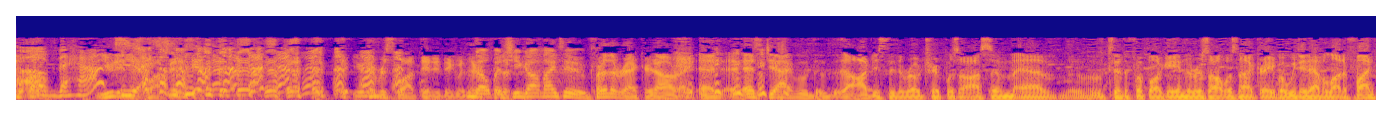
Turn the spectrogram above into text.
of the hat? you didn't swap it. you never swapped anything with her. No, but the- she got my toque. For the record, all right. And as Jack, obviously the road trip was awesome uh, to the football game. The result was not great, but we did have a lot of fun.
